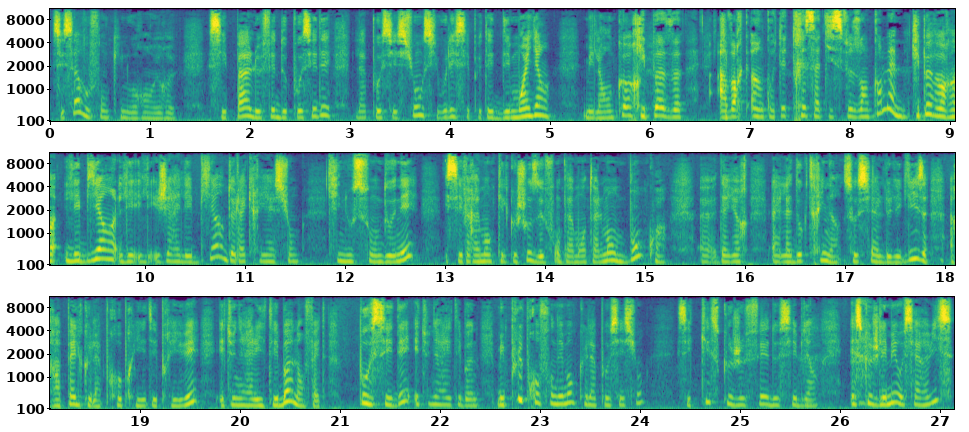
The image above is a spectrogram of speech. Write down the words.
C'est ça au fond qui nous rend heureux. C'est pas le fait de posséder. La possession, si vous voulez, c'est peut-être des moyens, mais là encore, qui peuvent avoir un côté très satisfaisant quand même. Qui peuvent avoir les biens, les, gérer les biens de la création qui nous sont donnés. C'est vraiment quelque chose de fondamentalement bon, quoi. Euh, d'ailleurs, la doctrine sociale de l'Église rappelle que la propriété privée est une réalité bonne en fait. Posséder est une réalité bonne. Mais plus profondément que la possession, c'est qu'est-ce que je fais de ces biens? Est-ce que je les mets au service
